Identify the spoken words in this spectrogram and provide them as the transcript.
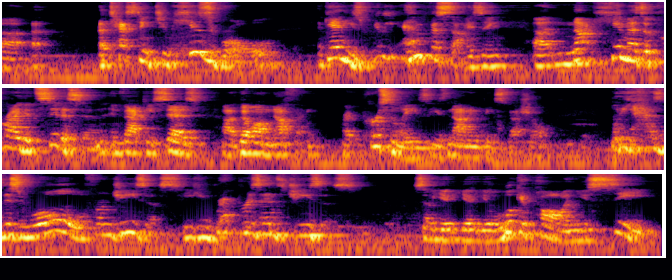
uh, attesting to his role, again, he's really emphasizing uh, not him as a private citizen. In fact, he says, uh, though I'm nothing, right? Personally, he's, he's, not anything special. But he has this role from Jesus. He, he represents Jesus. So you, you, you look at Paul and you see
